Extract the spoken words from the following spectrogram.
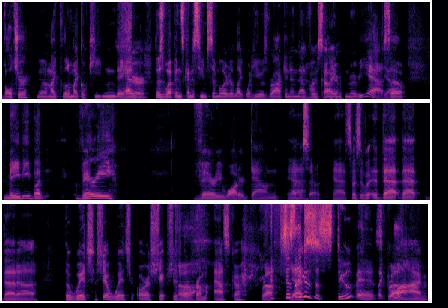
Vulture, you know, Mike, little Michael Keaton. They had Sure. those weapons kind of seem similar to like what he was rocking in that first. Spider-Man movie. Yeah, Yeah. so maybe, but very, very watered down Yeah. episode. Yeah, especially with that that that uh the witch. Is she a witch or a shapeshifter from Asgard? Rough. it's just like it's yes. just stupid. It's like, It's come on.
